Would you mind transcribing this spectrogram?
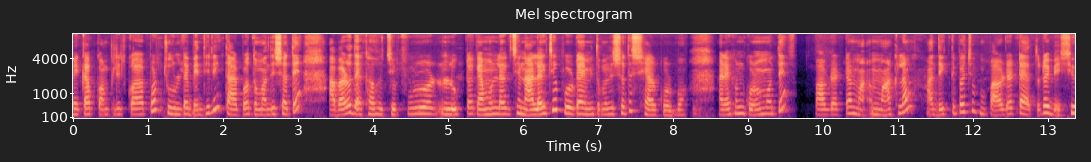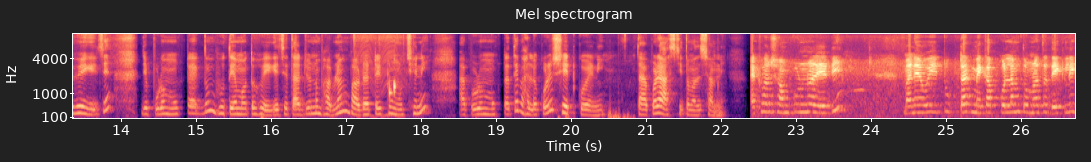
মেকআপ কমপ্লিট করার পর চুলটা বেঁধে নিই। তারপর তোমাদের সাথে আবারও দেখা হচ্ছে। পুরো লুকটা কেমন লাগছে, না লাগছে, পুরোটাই আমি তোমাদের সাথে শেয়ার করব। আর এখন কোনো মতে পাউডারটা মাখলাম। আর দেখতে পাচ্ছ পাউডারটা এতটাই বেশি হয়ে গেছে যে পুরো মুখটা একদম ভূতের মতো হয়ে গেছে। তার জন্য ভাবলাম পাউডারটা একটু মুছে নিই আর পুরো মুখটাতে ভালো করে সেট করে নিই। তারপরে আসছি তোমাদের সামনে। এখন সম্পূর্ণ রেডি মানে ওই টুকটাক মেকআপ করলাম। তোমরা তো দেখলেই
